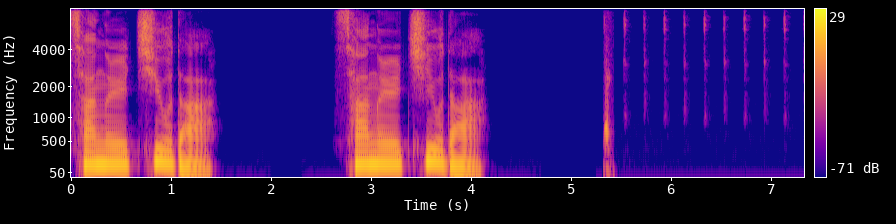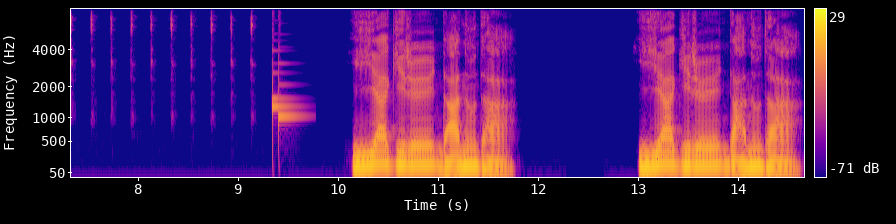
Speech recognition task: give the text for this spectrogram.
상을 치우다. 상을 치우다. 이야기를 나누다. 이야기를 나누다.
